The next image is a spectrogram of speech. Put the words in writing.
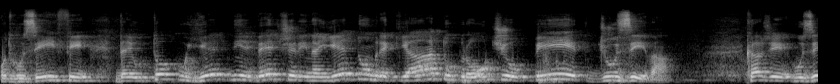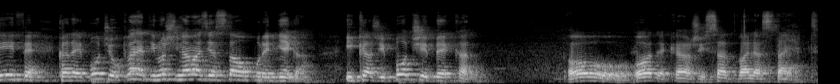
od Huzeifi da je u toku jedne večeri na jednom rekiatu proučio pet džuzeva. Kaže Huzeife, kada je počeo klanjati noćni namaz, ja stao pored njega. I kaže, poče Bekaru. O, ode, kaže, sad valja stajat.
